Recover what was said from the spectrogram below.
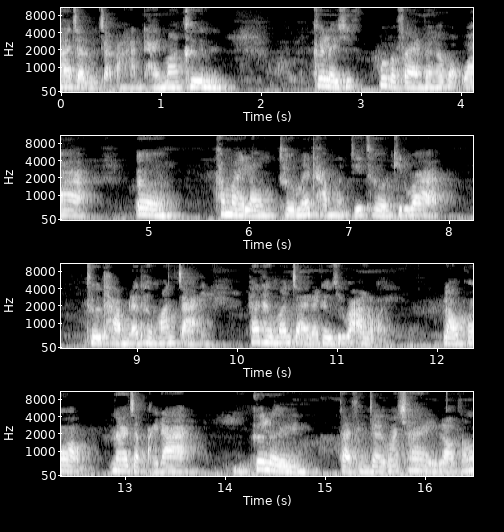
น่าจะรู้จักอาหารไทยมากขึ้น ก็เลยคิดพูดกับแฟนแฟนก็บอกว่า เออทำไมเราเธอไม่ทำเหมือนที่เธอคิดว่า เธอทำแล้วเธอมั่นใจ ถ้าเธอมั่นใจแล้วเธอคิดว่าอร่อย เราก็น่าจะไปได้ ก็เลยตัดสินใจว่าใช่เราต้อง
